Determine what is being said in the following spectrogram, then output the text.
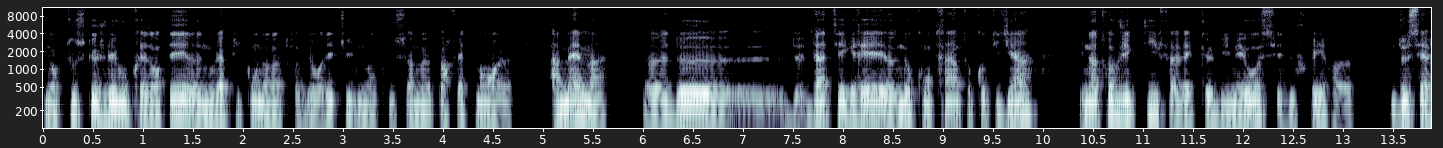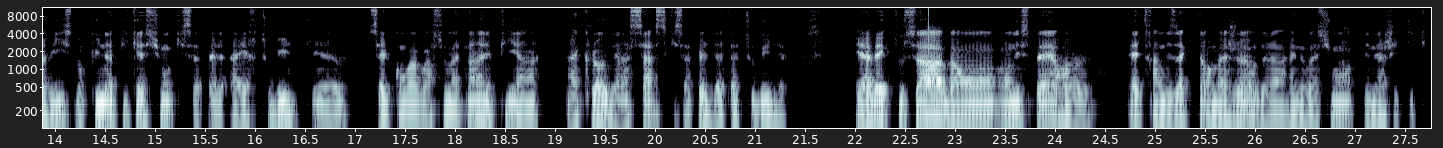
Donc, tout ce que je vais vous présenter, nous l'appliquons dans notre bureau d'études. Donc, nous sommes parfaitement à même d'intégrer nos contraintes au quotidien. Et notre objectif avec Bimeo, c'est d'offrir deux services, donc une application qui s'appelle AR2Build, qui est euh, celle qu'on va voir ce matin, et puis un, cloud et un SaaS qui s'appelle Data2Build. Et avec tout ça, ben, on, espère euh, être un des acteurs majeurs de la rénovation énergétique.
